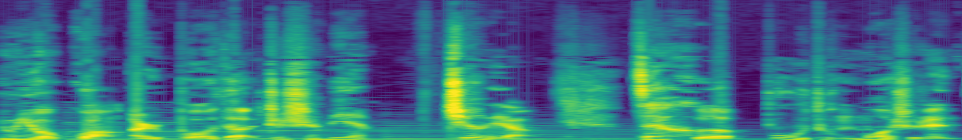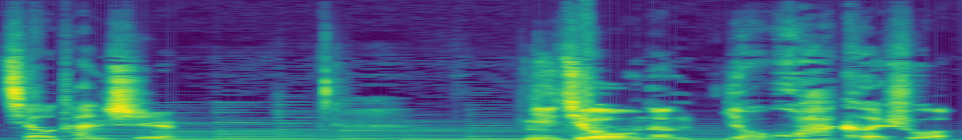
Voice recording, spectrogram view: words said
拥有广而博的知识面。这样，在和不同陌生人交谈时，你就能有话可说，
